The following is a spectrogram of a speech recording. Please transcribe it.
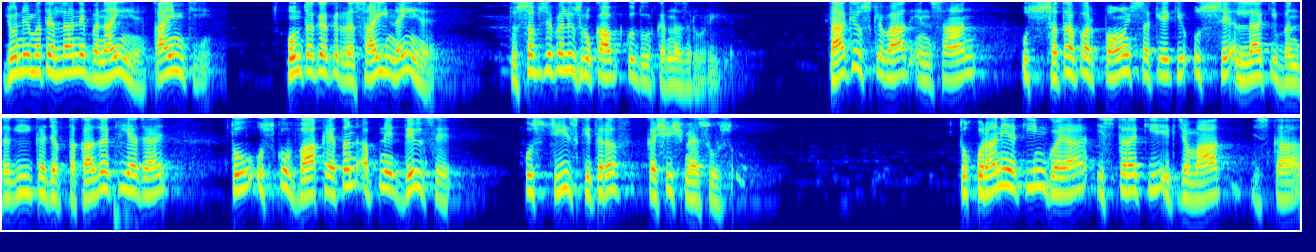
جو نعمتیں اللہ نے بنائی ہیں، قائم کی ان تک اگر رسائی نہیں ہے تو سب سے پہلے اس رکاوٹ کو دور کرنا ضروری ہے۔ تاکہ اس کے بعد انسان اس سطح پر پہنچ سکے کہ اس سے اللہ کی بندگی کا جب تقاضا کیا جائے، تو اس کو واقعتاً اپنے دل سے اس چیز کی طرف کشش محسوس ہو۔ تو قرآن حکیم گویا اس طرح کی ایک جماعت جس کا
